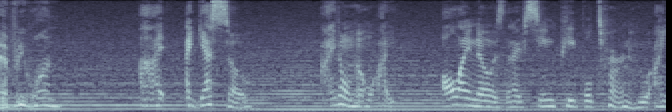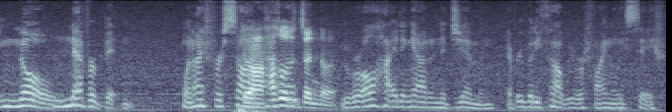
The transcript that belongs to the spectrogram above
Everyone? I I guess so. I don't know. I all I know is that I've seen people turn who I know never bitten. When I first saw it, we were all hiding out in a gym and everybody thought we were finally safe.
